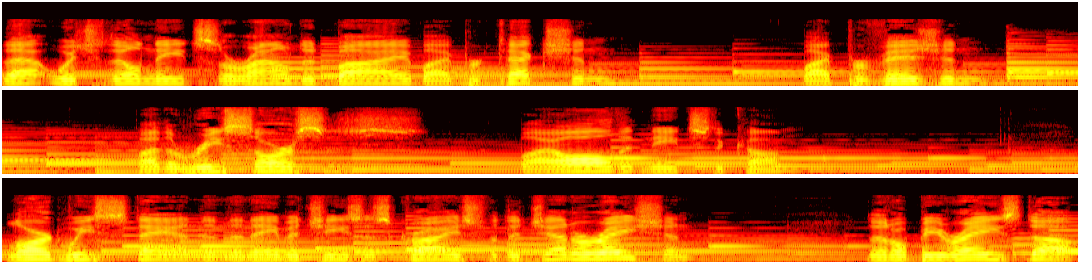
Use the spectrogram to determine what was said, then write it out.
that which they'll need surrounded by, by protection, by provision, by the resources, by all that needs to come. Lord, we stand in the name of Jesus Christ for the generation that'll be raised up,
